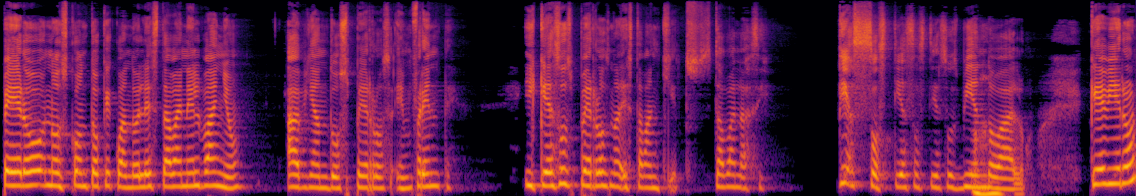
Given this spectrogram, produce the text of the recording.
Pero nos contó que cuando él estaba en el baño, habían dos perros enfrente y que esos perros estaban quietos, estaban así, tiesos, tiesos, tiesos, viendo algo. ¿Qué vieron?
